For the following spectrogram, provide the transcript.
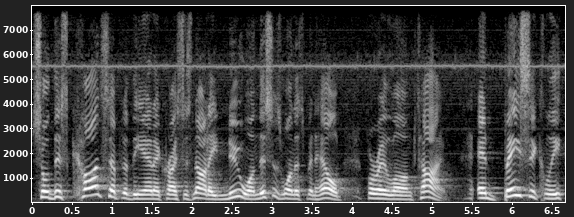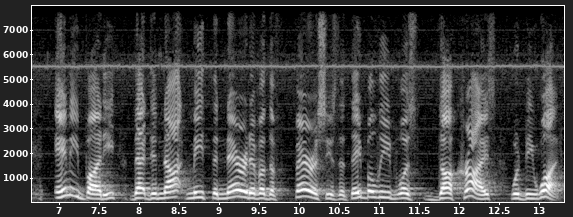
So, this concept of the Antichrist is not a new one. This is one that's been held for a long time. And basically, anybody that did not meet the narrative of the Pharisees that they believed was the Christ would be what?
